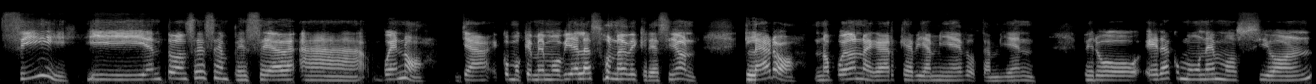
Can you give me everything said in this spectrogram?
Sí, y entonces empecé a, a bueno, ya como que me movía a la zona de creación. Claro, no puedo negar que había miedo también, pero era como una emoción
